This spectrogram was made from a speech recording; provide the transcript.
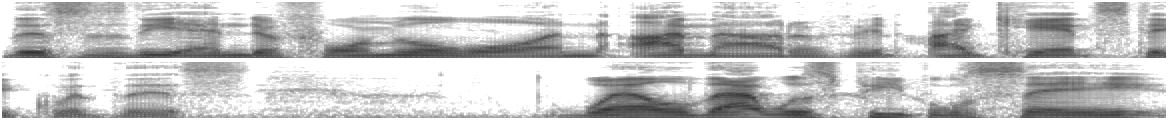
this is the end of Formula 1. I'm out of it. I can't stick with this. Well, that was people say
